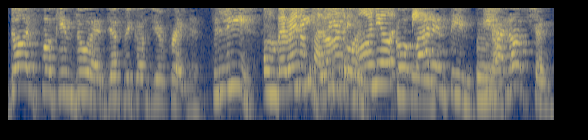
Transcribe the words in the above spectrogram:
don't fucking do it just because you're pregnant. Please. Un bebé no salva matrimonio ni... Co-parenting No. is an option.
